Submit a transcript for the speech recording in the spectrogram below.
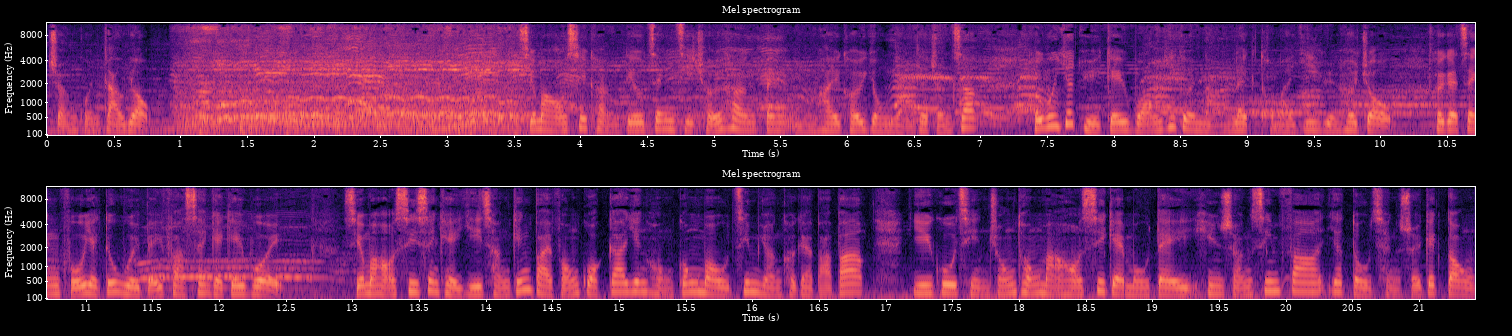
掌管教育。小馬可斯強調政治取向並唔係佢用人嘅準則，佢會一如既往依據能力同埋意願去做，佢嘅政府亦都會俾發聲嘅機會。小馬可斯星期二曾經拜訪國家英雄公墓，瞻仰佢嘅爸爸，已故前總統馬可斯嘅墓地，獻上鮮花，一度情緒激動。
